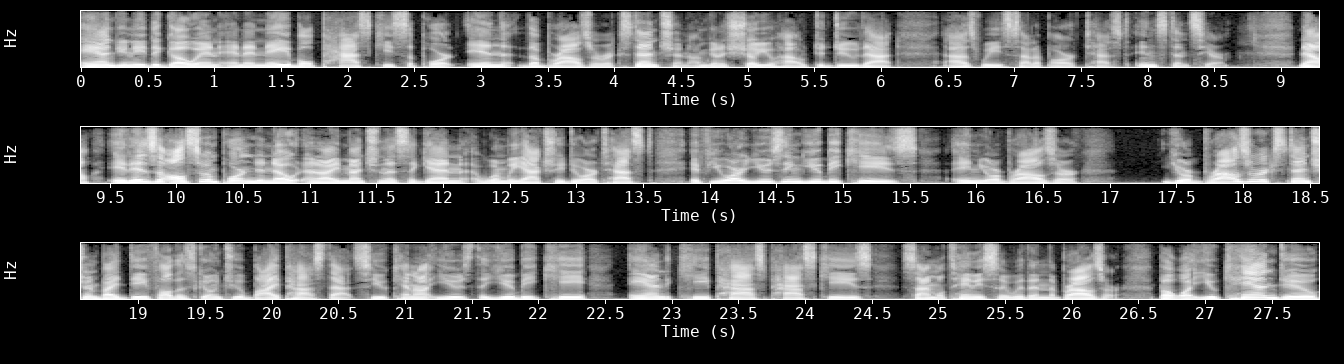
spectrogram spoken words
and you need to go in and enable passkey support in the browser extension. I'm going to show you how to do that as we set up our test instance here. Now, it is also important to note, and I mention this again when we actually do our test, if you are using YubiKeys in your browser, your browser extension by default is going to bypass that. So you cannot use the YubiKey and KeePass pass keys simultaneously within the browser. But what you can do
